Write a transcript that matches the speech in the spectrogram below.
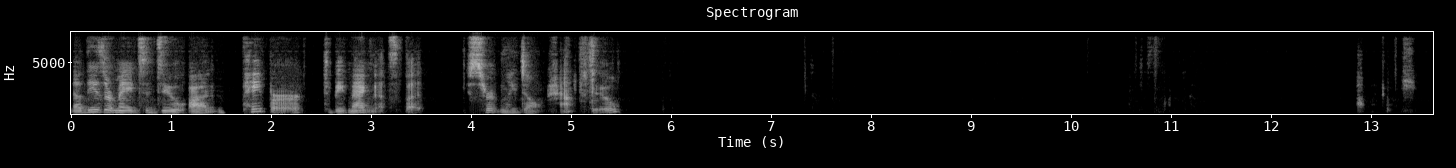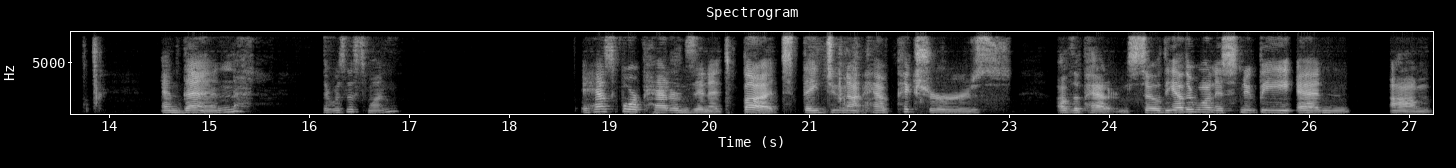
Now, these are made to do on paper to be magnets, but you certainly don't have to. And then there was this one. it has four patterns in it, but they do not have pictures of the patterns. So the other one is Snoopy and um,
